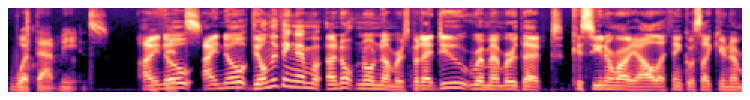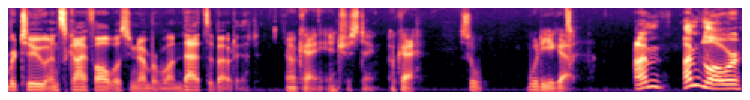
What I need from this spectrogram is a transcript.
what that means. I know it's- I know the only thing I'm I don't know numbers, but I do remember that Casino Royale I think was like your number 2 and Skyfall was your number 1. That's about it. Okay, interesting. Okay. So what do you got? I'm I'm lower,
